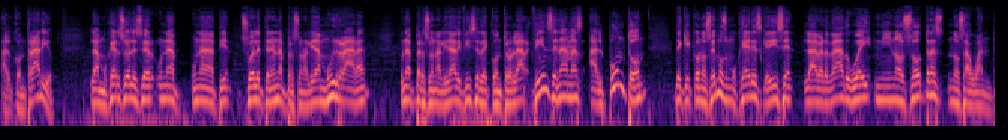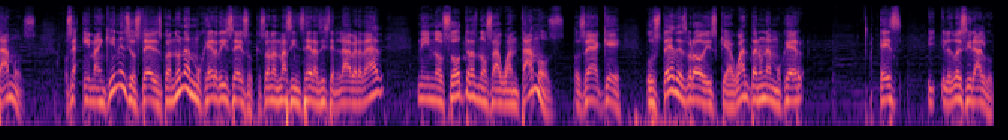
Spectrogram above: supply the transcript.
Al contrario, la mujer suele ser una, una suele tener una personalidad muy rara, una personalidad difícil de controlar. Fíjense nada más al punto de que conocemos mujeres que dicen, la verdad, güey, ni nosotras nos aguantamos. O sea, imagínense ustedes, cuando una mujer dice eso, que son las más sinceras, dicen, la verdad, ni nosotras nos aguantamos. O sea que ustedes, brodis, que aguantan una mujer, es, y, les voy a decir algo,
